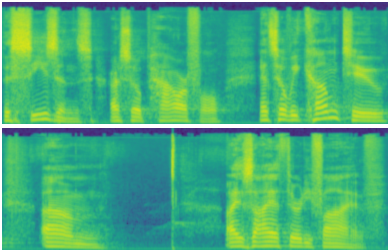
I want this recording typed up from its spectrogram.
the seasons are so powerful. And so we come to um, Isaiah 35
